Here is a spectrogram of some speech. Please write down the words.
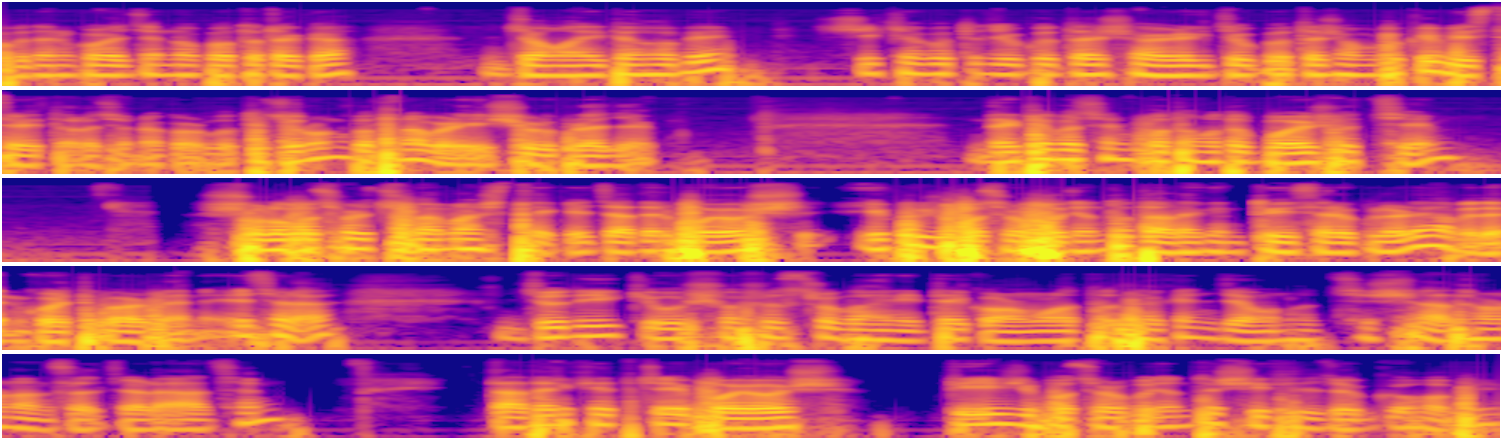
আবেদন করার জন্য কত টাকা জমা দিতে হবে, শিক্ষাগত যোগ্যতা, শারীরিক যোগ্যতা সম্পর্কে বিস্তারিত আলোচনা করব। তো চলুন, কথা না বাড়িয়ে শুরু করা যাক। দেখতে পাচ্ছেন প্রথমত বয়স হচ্ছে ষোলো বছর ছয় মাস থেকে যাদের বয়স একুশ বছর পর্যন্ত, তারা কিন্তু এই সার্কুলারে আবেদন করতে পারবেন। এছাড়া যদি কেউ সশস্ত্র বাহিনীতে কর্মরত থাকেন, যেমন হচ্ছে সাধারণ আনসার যারা আছেন, তাদের ক্ষেত্রে বয়স তেইশ বছর পর্যন্ত শিথিলযোগ্য হবে।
